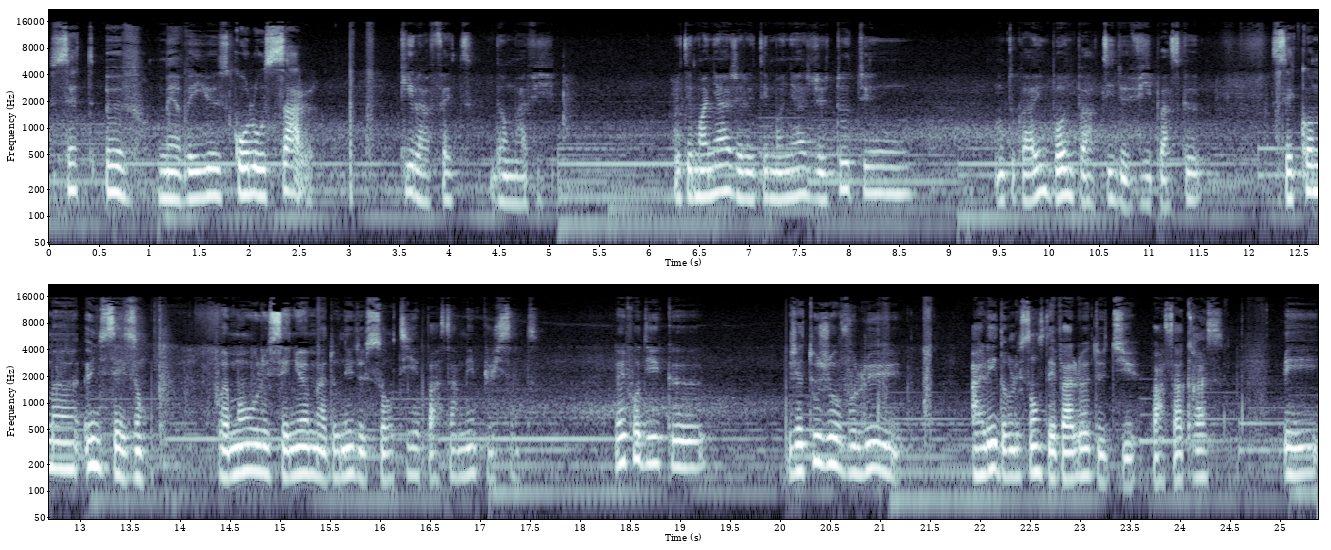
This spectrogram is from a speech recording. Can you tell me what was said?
cette œuvre merveilleuse, colossale qu'il a faite dans ma vie. Le témoignage est le témoignage de toute une, en tout cas une bonne partie de vie parce que c'est comme une saison, vraiment où le Seigneur m'a donné de sortir par sa main puissante. Là, il faut dire que j'ai toujours voulu aller dans le sens des valeurs de Dieu par sa grâce. Et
